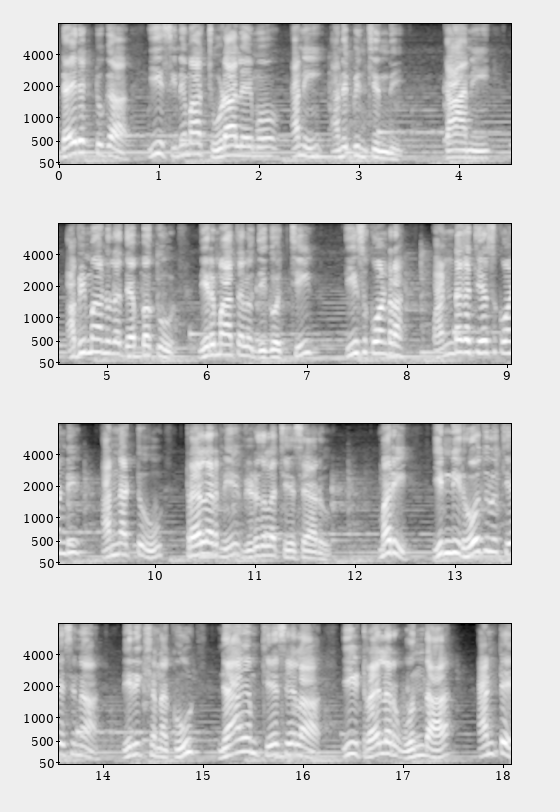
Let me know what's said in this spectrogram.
డైరెక్టుగా ఈ సినిమా చూడాలేమో అని అనిపించింది. కానీ అభిమానుల దెబ్బకు నిర్మాతలు దిగొచ్చి తీసుకోండ్రా పండగ చేసుకోండి అన్నట్టు ట్రైలర్ని విడుదల చేశారు. మరి ఇన్ని రోజులు చేసిన నిరీక్షణకు న్యాయం చేసేలా ఈ ట్రైలర్ ఉందా అంటే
